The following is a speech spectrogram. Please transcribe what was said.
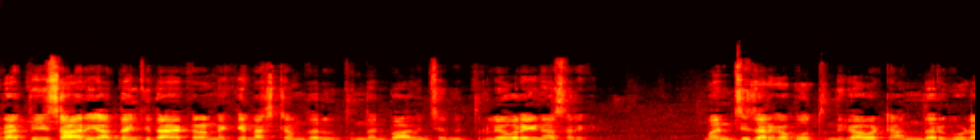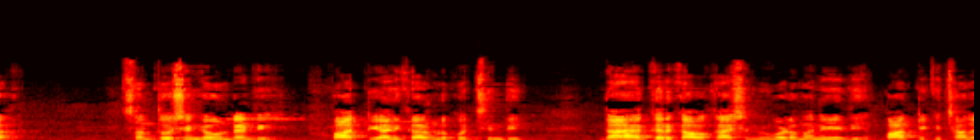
ప్రతిసారి అద్దంకి దాయకరన్నకే నష్టం జరుగుతుందని భావించే మిత్రులు ఎవరైనా సరే మంచి జరగబోతుంది కాబట్టి అందరూ కూడా సంతోషంగా ఉండండి. పార్టీ అధికారంలోకి వచ్చింది. దయాకర్కి అవకాశం ఇవ్వడం అనేది పార్టీకి చాలా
